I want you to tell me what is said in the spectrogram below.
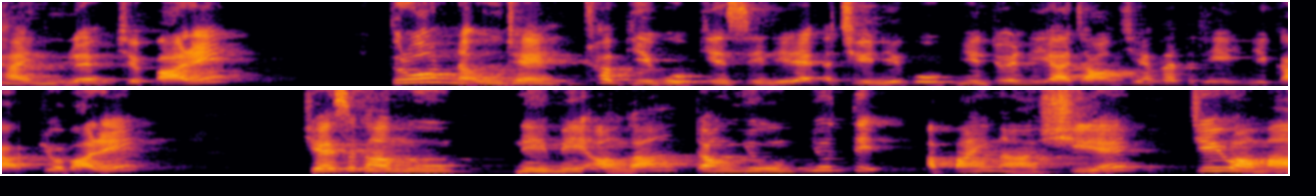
ထိုင်မှုလည်းဖြစ်ပါတယ်။ သူတို့နှစ်ဦးတည်းထွက်ပြေးဖို့ပြင်ဆင်နေတဲ့အခြေအနေကိုမြင်တွေ့နေရကြောင်းရဲဘက်သတင်းညစ်ကပြောပါတယ်။ရဲစခန်းမူနေမင်းအောင်ကတောင်ညိုမြို့တစ်အပိုင်းမှာရှိတဲ့ကျေးရွာမှာ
